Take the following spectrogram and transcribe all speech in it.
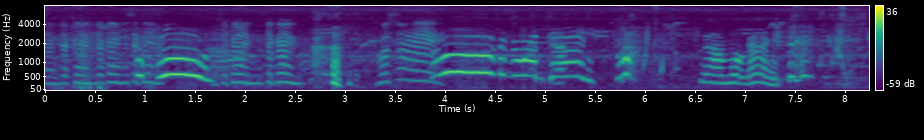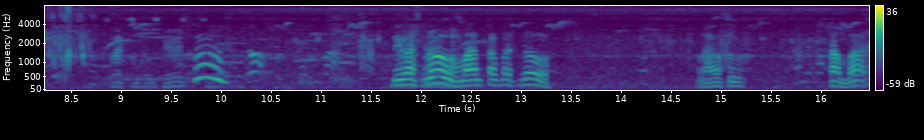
Cekeng, cekeng, cekeng, cekeng. Cekeng, cekeng. Goseng. Kesuan geng Wah, Ngamuk geng Nih mas bro, mantap mas bro. Langsung sambar.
